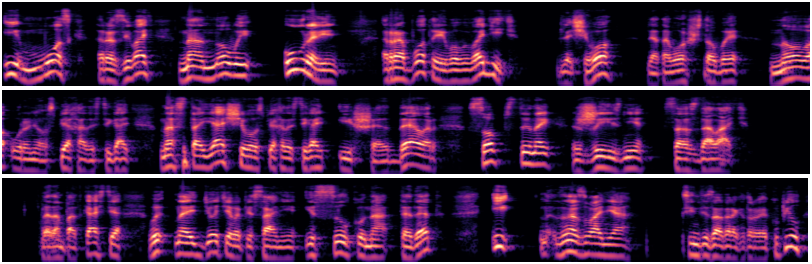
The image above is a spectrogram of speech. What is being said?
и мозг развивать на новый уровень, работа его выводить? Для чего? Для того, чтобы нового уровня успеха достигать, настоящего успеха достигать и шедевр собственной жизни создавать. В этом подкасте вы найдете в описании и ссылку на TED и название синтезатора, который я купил,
